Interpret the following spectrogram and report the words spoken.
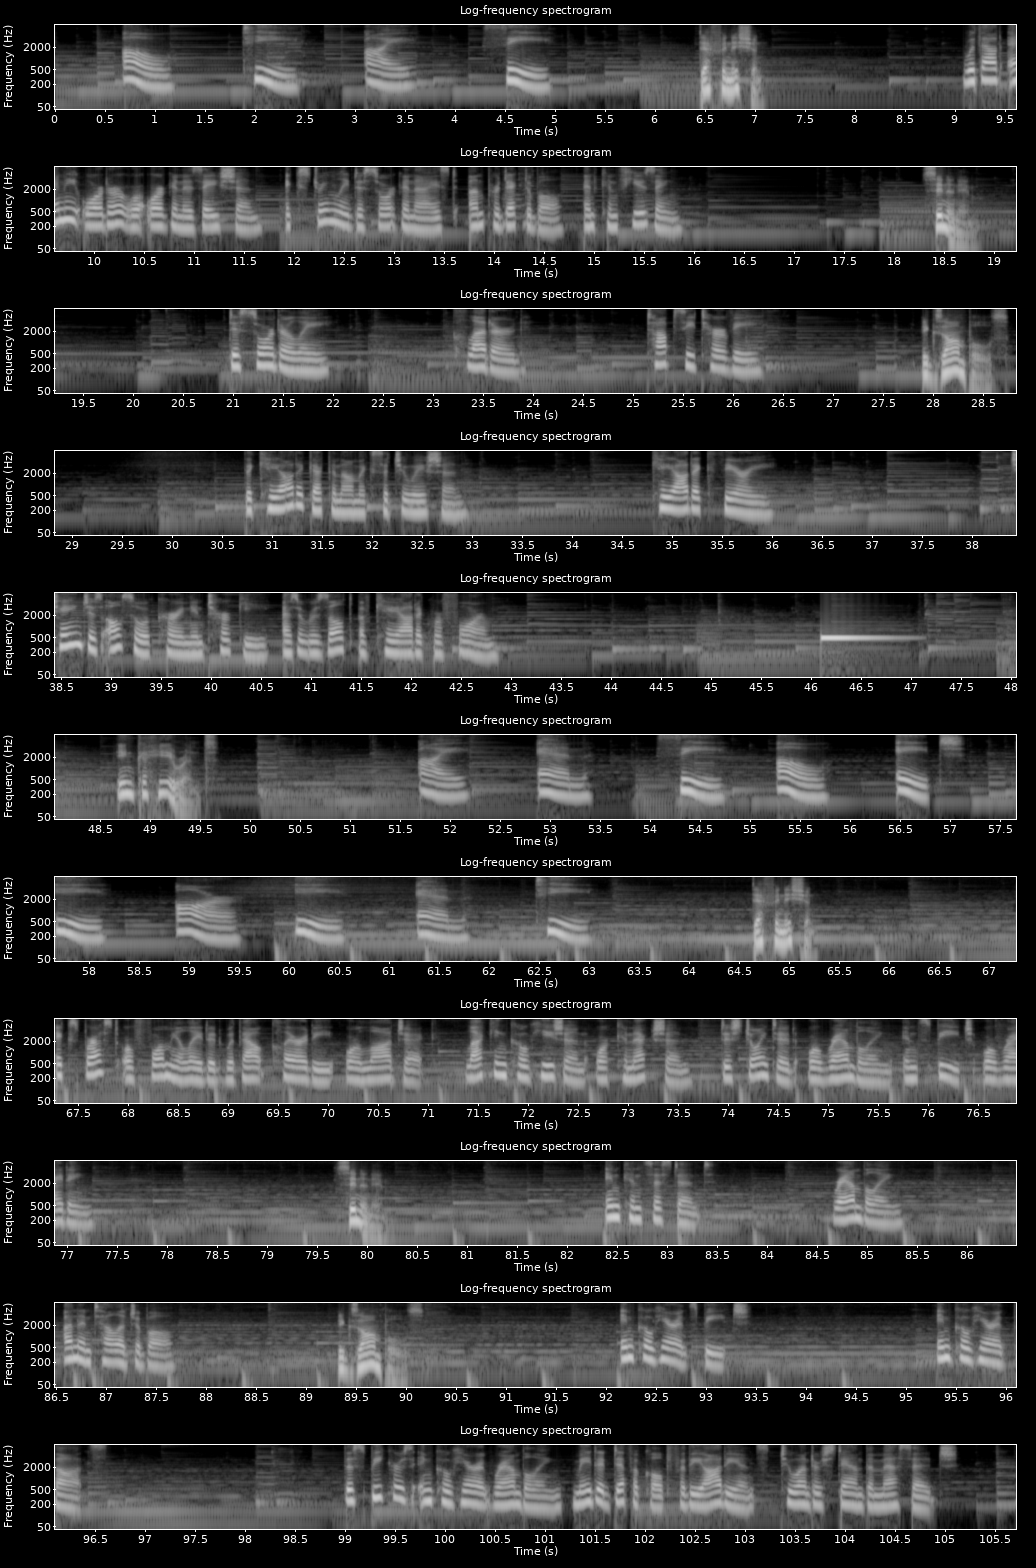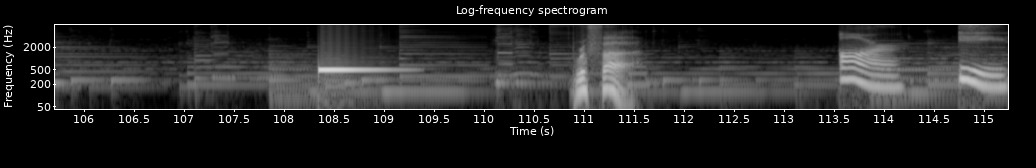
O T I C. Definition. Without any order or organization, extremely disorganized, unpredictable, and confusing. Synonym. Disorderly, Cluttered, Topsy turvy. Examples The chaotic economic situation, Chaotic theory. Change is also occurring in Turkey as a result of chaotic reform. Incoherent I N C O H E R E N T. Definition. Expressed or formulated without clarity or logic, lacking cohesion or connection, disjointed or rambling in speech or writing. Synonym. Inconsistent, Rambling, Unintelligible. Examples Incoherent speech, Incoherent thoughts. The speaker's incoherent rambling made it difficult for the audience to understand the message. Refer R E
